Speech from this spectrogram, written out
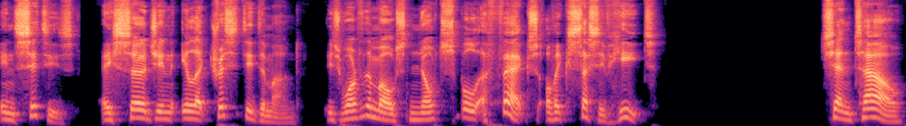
In cities, a surge in electricity demand is one of the most noticeable effects of excessive heat. Chen Tao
